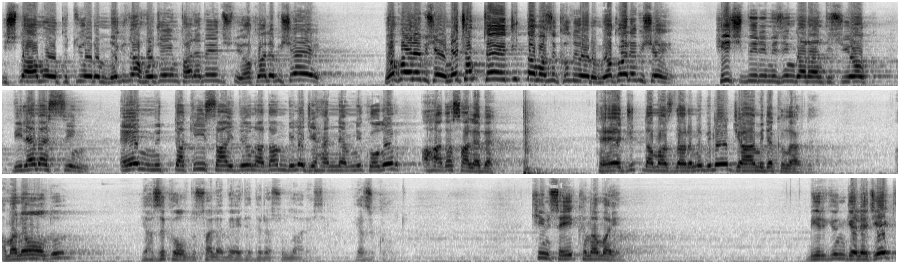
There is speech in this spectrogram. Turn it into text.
İslam'ı okutuyorum, ne güzel hocayım talebe yetiştiriyor. Yok öyle bir şey. Yok öyle bir şey. Ne çok teheccüd namazı kılıyorum. Yok öyle bir şey. Hiçbirimizin garantisi yok. Bilemezsin. En müttaki saydığın adam bile cehennemlik olur. Aha da salebe. Teheccüd namazlarını bile camide kılardı. Ama ne oldu? Yazık oldu salebeye dedi Resulullah Aleyhisselam. Yazık oldu. Kimseyi kınamayın. Bir gün gelecek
